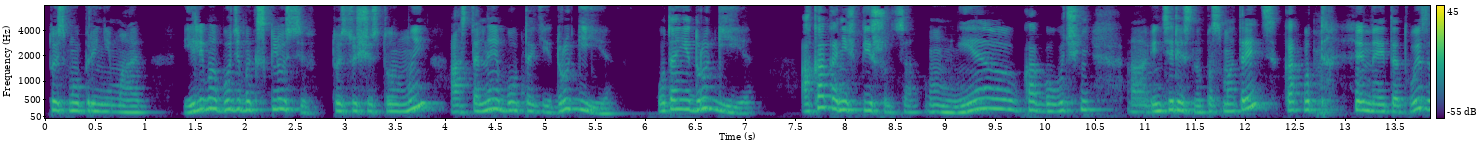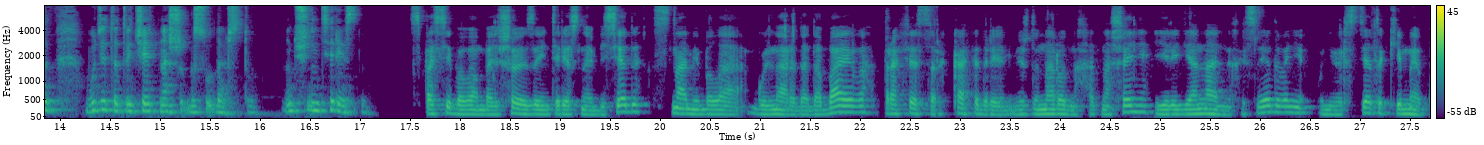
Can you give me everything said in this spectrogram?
то есть мы принимаем, или мы будем эксклюзив, то есть существуем мы, а остальные будут такие, другие. Вот они другие. А как они впишутся? Мне как бы очень а, интересно посмотреть, как вот на этот вызов будет отвечать наше государство. Очень интересно. Спасибо вам большое за интересную беседу. С нами была Гульнара Дадабаева, профессор кафедры международных отношений и региональных исследований Университета КИМЭП.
